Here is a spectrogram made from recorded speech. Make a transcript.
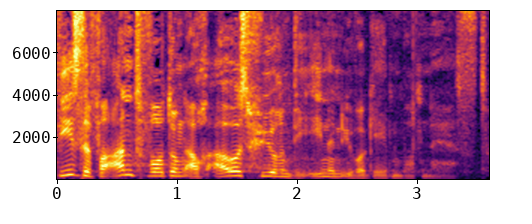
diese Verantwortung auch ausführen, die ihnen übergeben worden ist.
